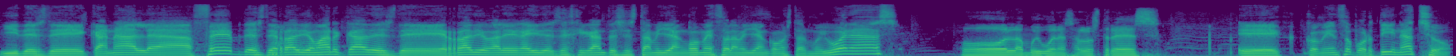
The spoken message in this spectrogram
Y desde Canal eh, FEB, desde Radio Marca, desde Radio Galega y desde Gigantes está Millán Gómez. Hola, Millán, ¿cómo estás? Muy buenas. Hola, muy buenas a los tres. Eh, comienzo por ti, Nacho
